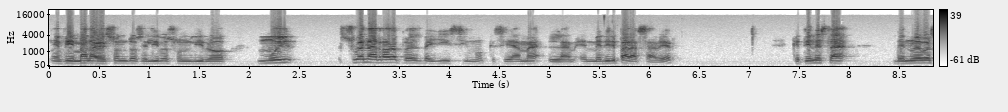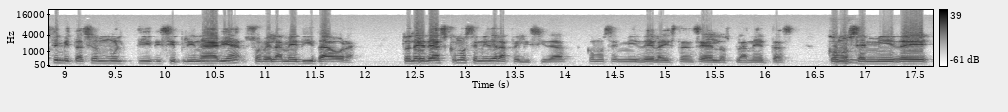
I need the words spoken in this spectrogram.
en fin, van a ver, son 12 libros, un libro muy, suena raro, pero es bellísimo, que se llama la, Medir para Saber, que tiene esta, de nuevo, esta invitación multidisciplinaria sobre la medida ahora. Entonces la idea es cómo se mide la felicidad, cómo se mide la distancia de los planetas, cómo se mide,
